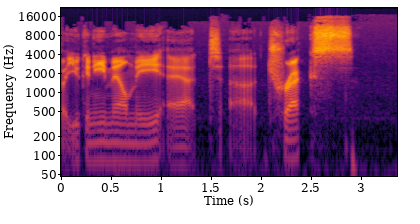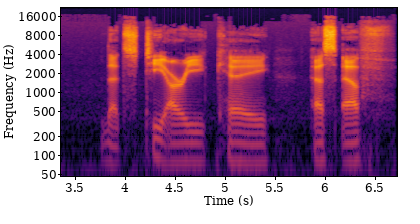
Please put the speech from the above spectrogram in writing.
But you can email me at uh, Treks, that's T R E K S F,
